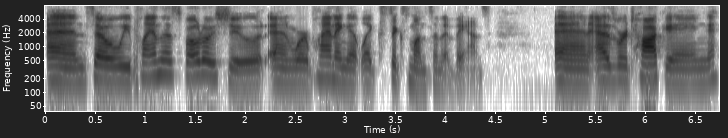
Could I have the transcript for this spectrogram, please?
And so we planned this photo shoot, and we're planning it like six months in advance. And as we're talking,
